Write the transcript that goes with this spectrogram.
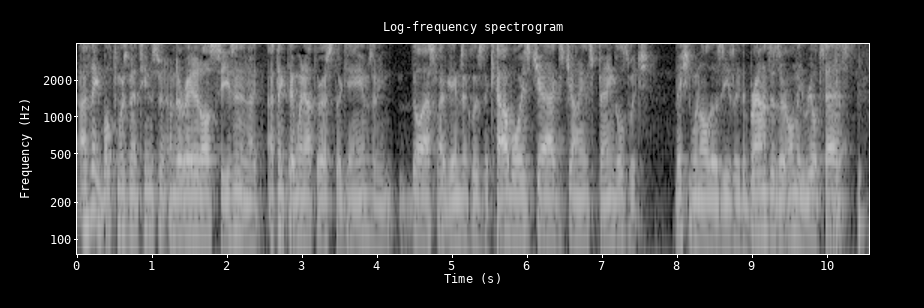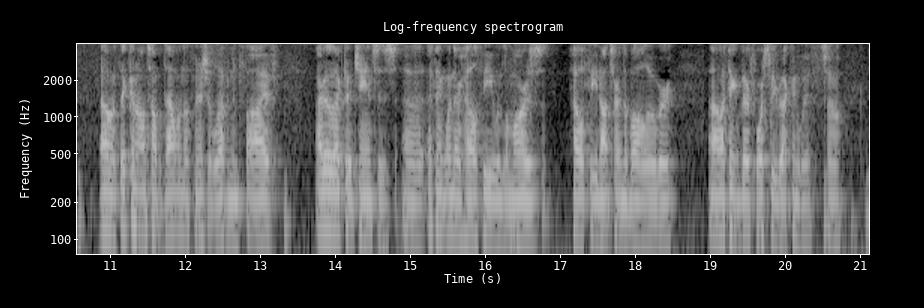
I think Baltimore's been a team that's been underrated all season, and I, I think they win out the rest of their games. I mean, the last five games includes the Cowboys, Jags, Giants, Bengals, which they should win all those easily. The Browns is their only real test. Um, if they come on top of that one, they'll finish eleven and five. I really like their chances. Uh, I think when they're healthy, when Lamar's healthy, not turn the ball over. Um, I think they're forced to be reckoned with. So I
